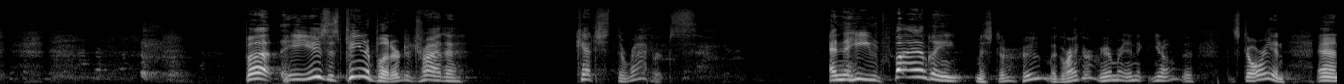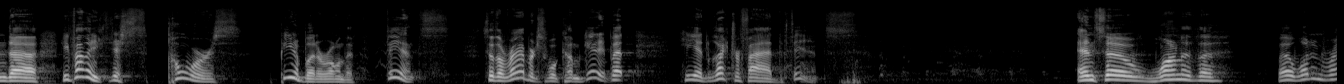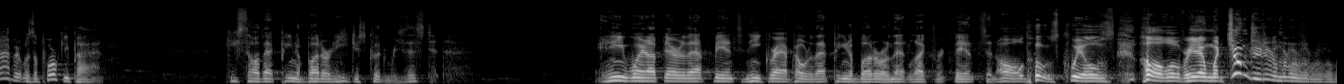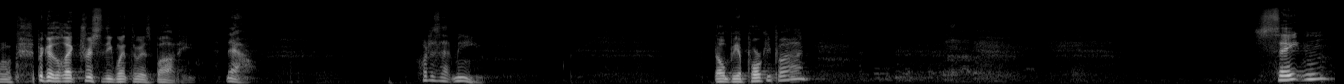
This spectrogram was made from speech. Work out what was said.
But he uses peanut butter to try to catch the rabbits. And he finally, Mr. Who? McGregor, remember, in the, you know, the, the, story? And, and uh, he finally just pours peanut butter on the fence so the rabbits will come get it. But he had electrified the fence. And so one of the, well, it wasn't a rabbit, it was a porcupine. He saw that peanut butter and he just couldn't resist it. And he went up there to that fence and he grabbed hold of that peanut butter on that electric fence and all those quills all over him went because electricity went through his body. Now, what does that mean? Don't be a porcupine? Satan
